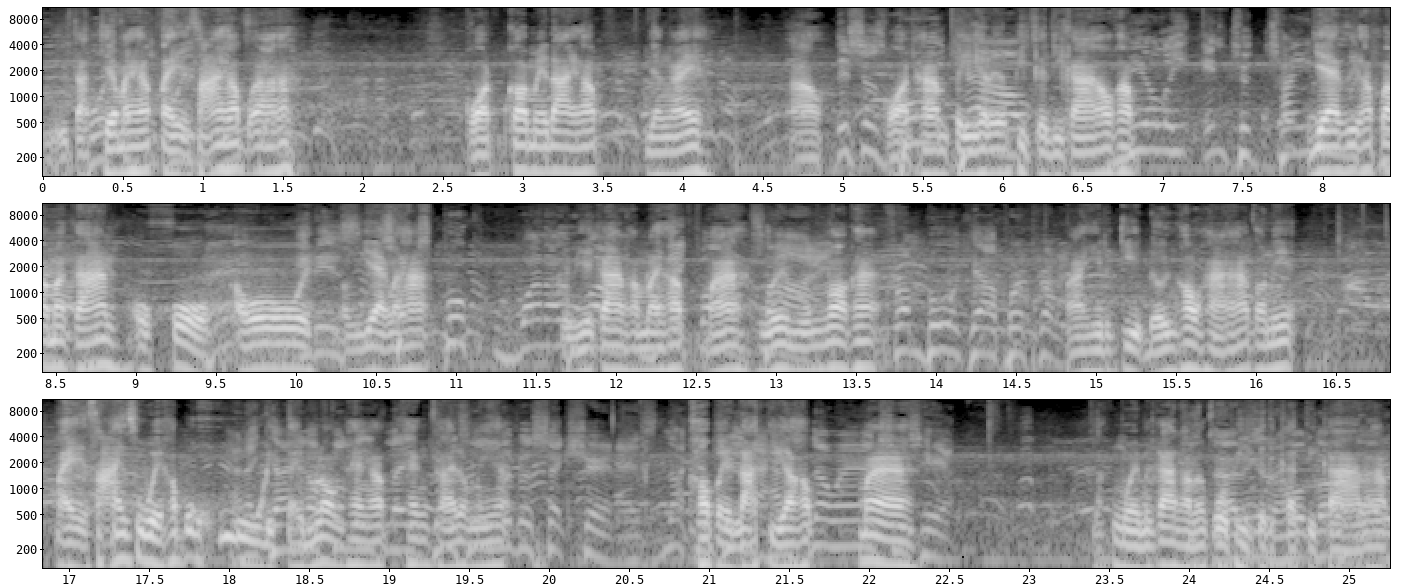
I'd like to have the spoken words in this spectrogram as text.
หรือจัดใช่ไหมครับเตะซ้ายครับอะกอดก็ไม่ได้ครับยังไง เอากอดห้ามตีอะไรผิดกติกาเขาครับ แยกสิครับกรรมการ โอ้โห เอาโอ้ยต้องแยกแล้วฮะเป็นวิธีการทำอะไรครับ มาเว้ยมุมนอกฮะ มาฮิรากิเดินเข้าหาฮะตอนนี้เตะซ้ายสวยครับ โอ้โหเต็มร่องแข้งครับแข้งซ้ายตรงนี้ฮะ เข้าไปรัดเดียวครับ มานักมวยไม่กล้าทำแล้วกลัวผิดกติกานะครับ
